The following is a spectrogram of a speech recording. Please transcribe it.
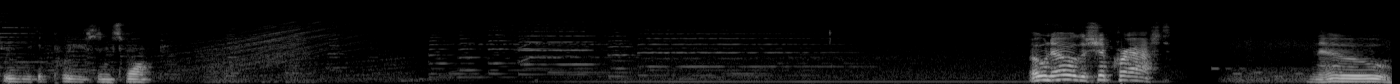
Through the poison swamp. Oh no, the ship crashed. No.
